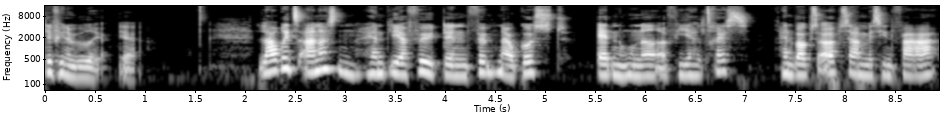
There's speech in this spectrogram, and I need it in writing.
Det finder vi ud af. Ja. Laurits Andersen, han bliver født den 15. august 1854. Han vokser op sammen med sin far,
